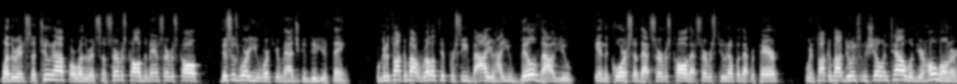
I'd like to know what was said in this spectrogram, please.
Whether it's a tune-up or whether it's a service call, demand service call, this is where you work your magic and do your thing. We're going to talk about relative perceived value, how you build value in the course of that service call, that service tune up, or that repair. We're going to talk about doing some show and tell with your homeowner,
